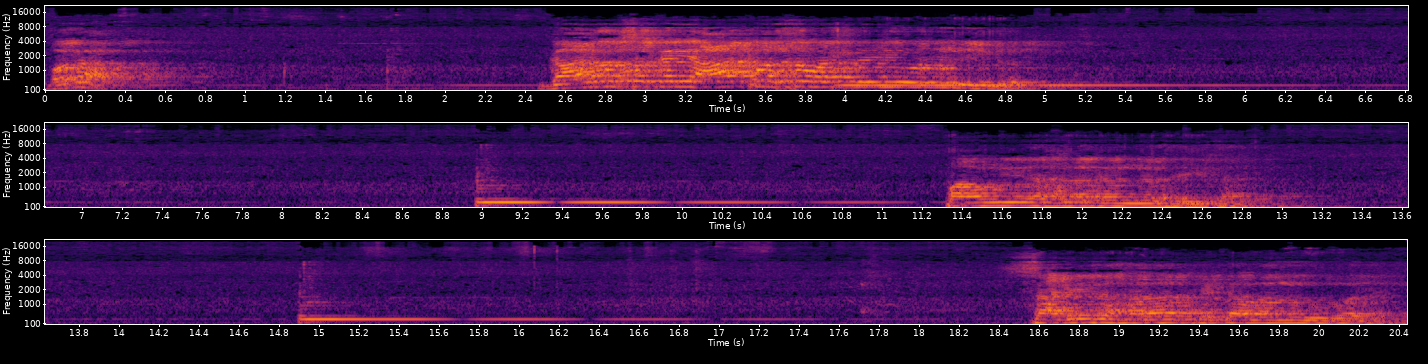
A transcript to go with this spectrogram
बघा. गाणं सकाळी आठ वाजता वाटलेलीवरून निघलं पाहुणे दहाला गंगा घरी साडे दहाला फेटा बांधून उभं राहील.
